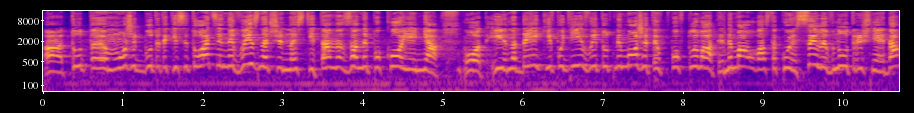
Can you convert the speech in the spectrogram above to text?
А, тут е, можуть бути такі ситуації невизначеності та занепокоєння. От, і на деякі події ви тут не можете повпливати. Нема у вас такої сили внутрішньої. Да?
